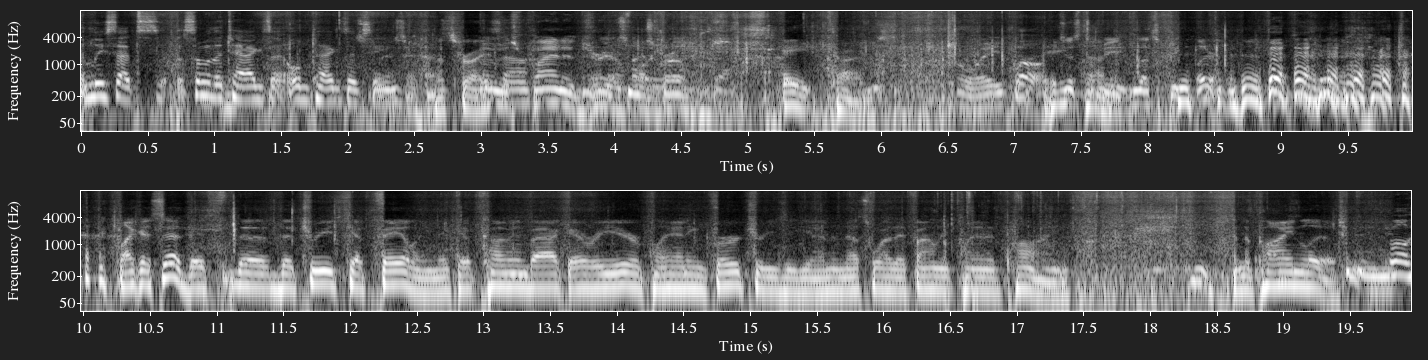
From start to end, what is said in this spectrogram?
At least that's some of the tags, old tags I've seen. That's right. It was planted three or four times. Eight times. 808. Well, just to be, let's be clear. like I said, the, the trees kept failing. They kept coming back every year, planting fir trees again, and that's why they finally planted pine. And the pine lived. well,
